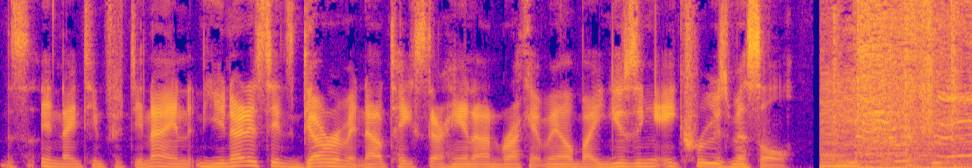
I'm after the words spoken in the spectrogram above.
this in 1959, the United States government now takes their hand on rocket mail by using a cruise missile. America.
